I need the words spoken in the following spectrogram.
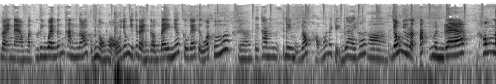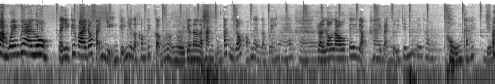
đoàn nào mà liên quan đến thanh nói cũng ngộ ngộ giống như cái đoàn gần đây nhất cô gái từ quá khứ Yeah. thì thanh đi một góc không có nói chuyện với ai hết à. giống như là tách mình ra không làm quen với ai luôn tại vì cái vai đó phản diện kiểu như là không tiếp cận với mọi người cho nên là thanh cũng tách một góc không thèm làm quen với ai hết À. rồi lâu lâu cái gặp hai bạn nữ chính với thanh hù một cái vậy đó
